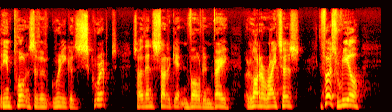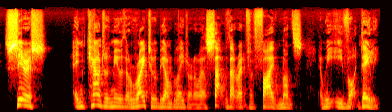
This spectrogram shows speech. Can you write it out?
the importance of a really good script. So I then started getting involved in very a lot of writers. The first real serious encounter with me with a writer would be on Blade Runner. Where I sat with that writer for five months, and we evolved daily.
